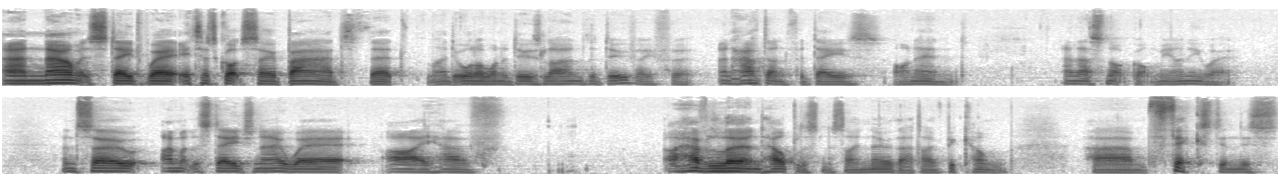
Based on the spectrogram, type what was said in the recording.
And now I'm at a stage where it has got so bad that all I want to do is lie under the duvet for, and have done for days on end. And that's not got me anywhere. And so I'm at the stage now where I have I have learned helplessness. I know that. I've become um, fixed in this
